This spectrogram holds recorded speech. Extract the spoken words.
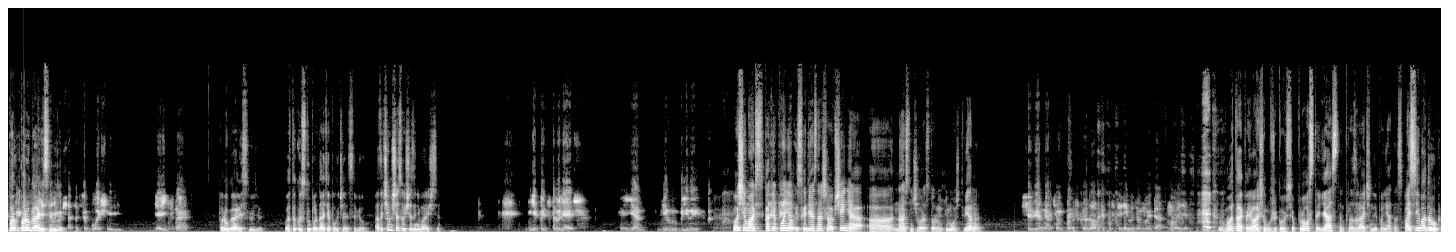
Пор- Поругались люди. Поругались люди. Вот такой ступор, да, тебя, получается, вел? А ты чем сейчас вообще занимаешься? Не представляешь. Я делаю блины. В общем, Макс, как я понял, исходя из нашего общения, а, нас ничего расторгнуть не может, верно? Все верно, Вот так, понимаешь, у мужиков все просто, ясно, прозрачно и понятно. Спасибо, друг!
